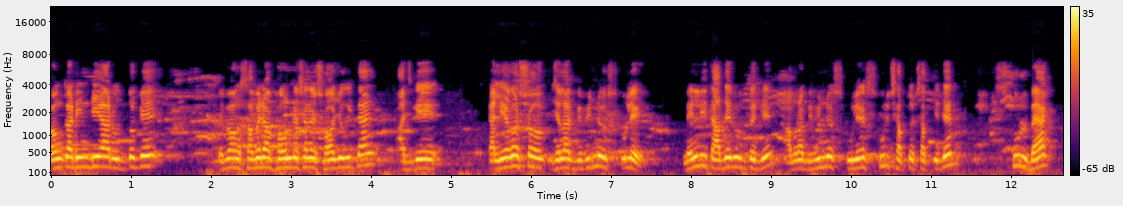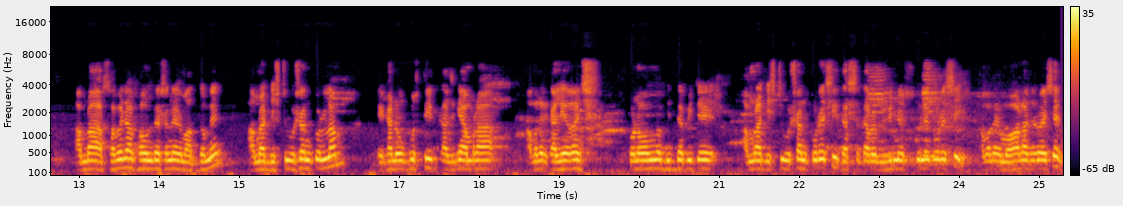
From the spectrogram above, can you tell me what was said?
কঙ্কার ইন্ডিয়ার উদ্যোগে এবং সাবেরা ফাউন্ডেশনের সহযোগিতায় আজকে কালিয়াগঞ্জ জেলার বিভিন্ন স্কুলে মেনলি তাদের উদ্যোগে আমরা বিভিন্ন স্কুলের স্কুল ছাত্রছাত্রীদের স্কুল ব্যাগ আমরা সাবেরা ফাউন্ডেশনের মাধ্যমে আমরা ডিস্ট্রিবিউশন করলাম। এখানে উপস্থিত আজকে আমরা আমাদের কালিয়াগঞ্জ প্রণবঙ্গ বিদ্যাপীঠে আমরা ডিস্ট্রিবিউশন করেছি, তার সাথে আরও বিভিন্ন স্কুলে করেছি। আমাদের মহারাজ রয়েছেন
